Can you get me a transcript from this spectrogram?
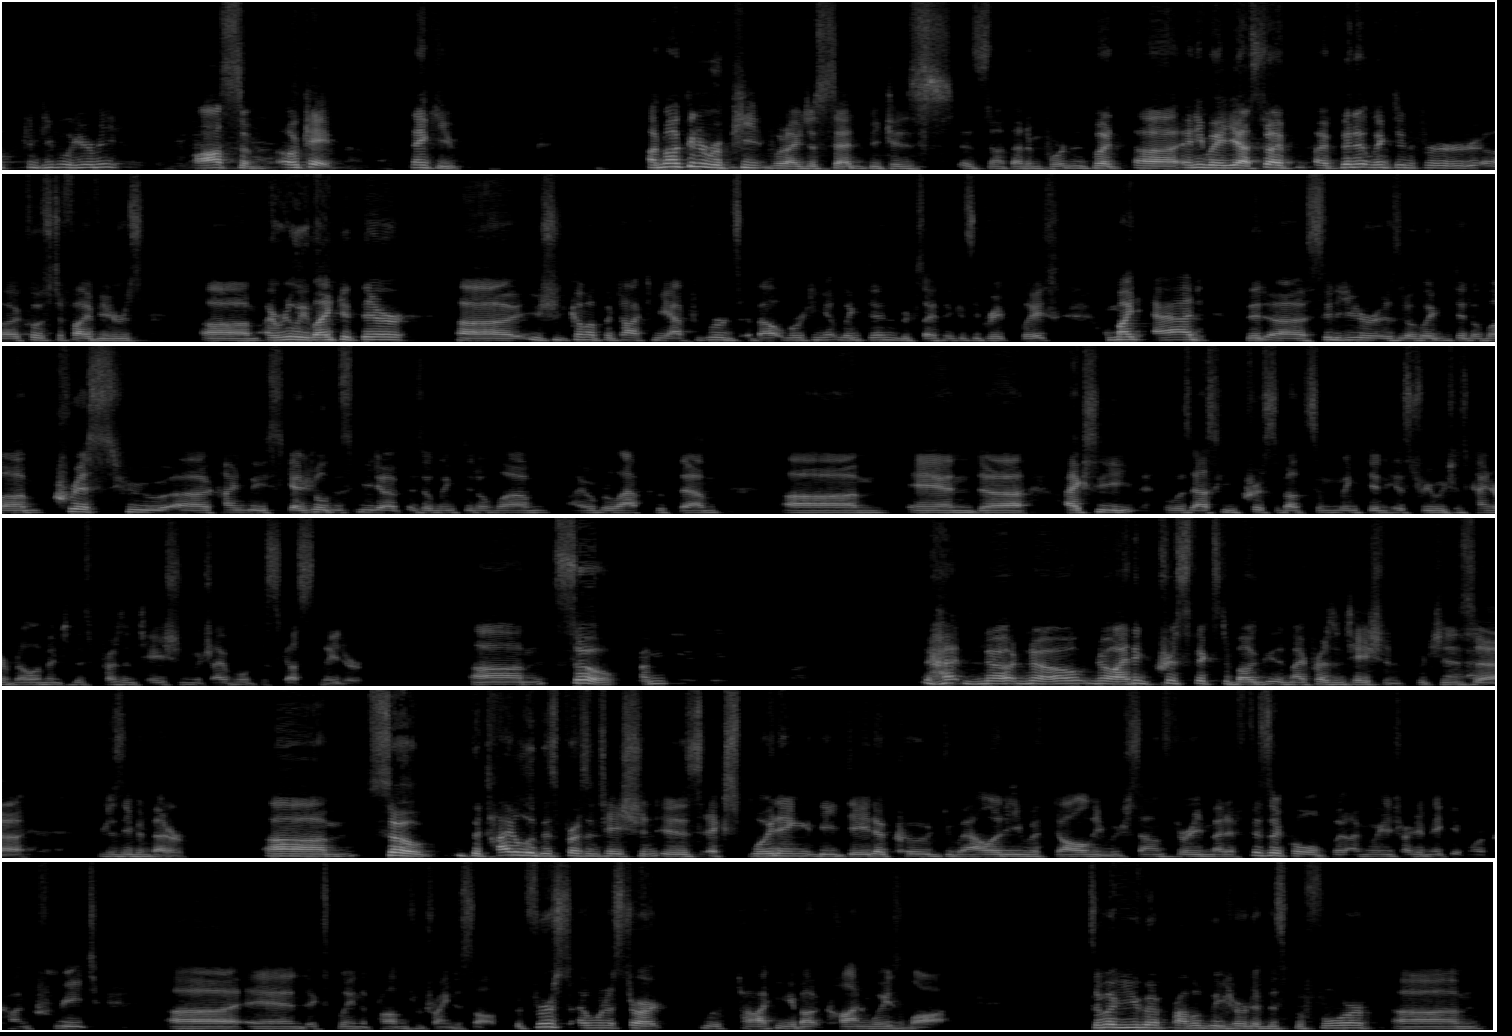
Oh, can people hear me? Awesome. Okay, thank you. I'm not going to repeat what I just said because it's not that important. But uh, anyway, yeah, so I've, I've been at LinkedIn for uh, close to five years. Um, I really like it there. Uh, you should come up and talk to me afterwards about working at LinkedIn because I think it's a great place. I might add that uh, Sid here is a LinkedIn alum. Chris, who uh, kindly scheduled this meetup, is a LinkedIn alum. I overlapped with them. Um, and uh, I actually was asking Chris about some LinkedIn history, which is kind of relevant to this presentation, which I will discuss later. Um, so I'm, no, no, no. I think Chris fixed a bug in my presentation, which is uh, which is even better. Um, so the title of this presentation is exploiting the data code duality with Dali, which sounds very metaphysical, but I'm going to try to make it more concrete uh, and explain the problems we're trying to solve. But first, I want to start with talking about Conway's law. Some of you have probably heard of this before. Um,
